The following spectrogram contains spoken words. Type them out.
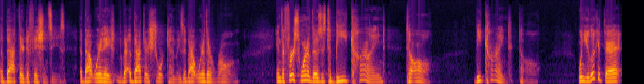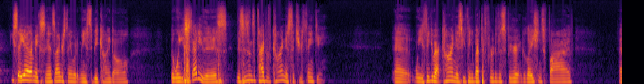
about their deficiencies, about where they about their shortcomings, about where they're wrong. And the first one of those is to be kind to all. Be kind to all. When you look at that, you say, yeah, that makes sense. I understand what it means to be kind to all. But when you study this, this isn't the type of kindness that you're thinking. Uh, when you think about kindness, you think about the fruit of the Spirit in Galatians 5. Uh,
